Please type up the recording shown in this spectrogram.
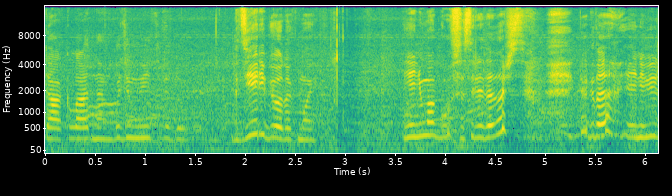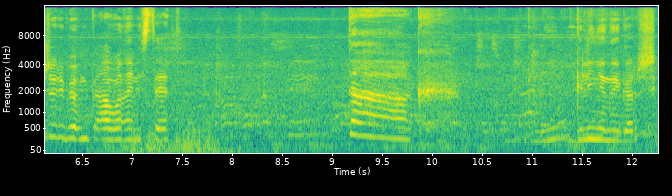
Так, ладно, будем иметь в виду. Где ребенок мой? Я не могу сосредоточиться, когда я не вижу ребенка. А, вон они стоят. Так. Гли- Глиняные горшки,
